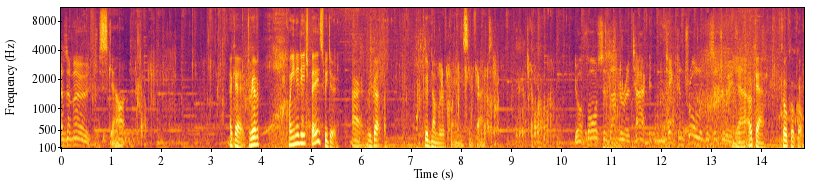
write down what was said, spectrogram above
Has emerged. Scout. Okay, do we have a queen at each base? We do. Alright, we've got a good number of queens, in fact. Your force is under attack. Take control of the situation. Yeah, okay. Cool, cool, cool.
